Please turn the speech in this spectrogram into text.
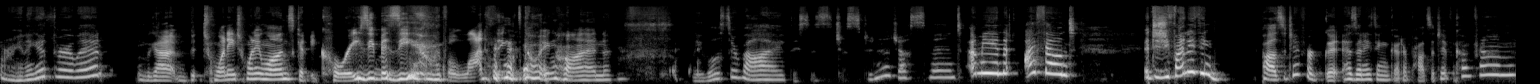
We're gonna get through it. We got 2021 is gonna be crazy busy with a lot of things going on. We will survive. This is just an adjustment. I mean, I found. uh, Did you find anything positive or good? Has anything good or positive come from?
